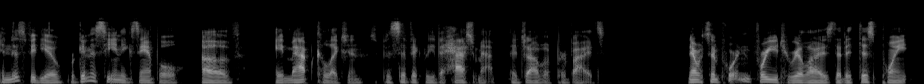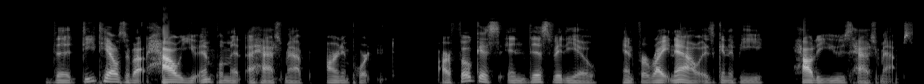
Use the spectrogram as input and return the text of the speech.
In this video, we're going to see an example of a map collection, specifically the hash map that Java provides. Now, it's important for you to realize that at this point, the details about how you implement a hash map aren't important. Our focus in this video, and for right now, is going to be how to use hash maps.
